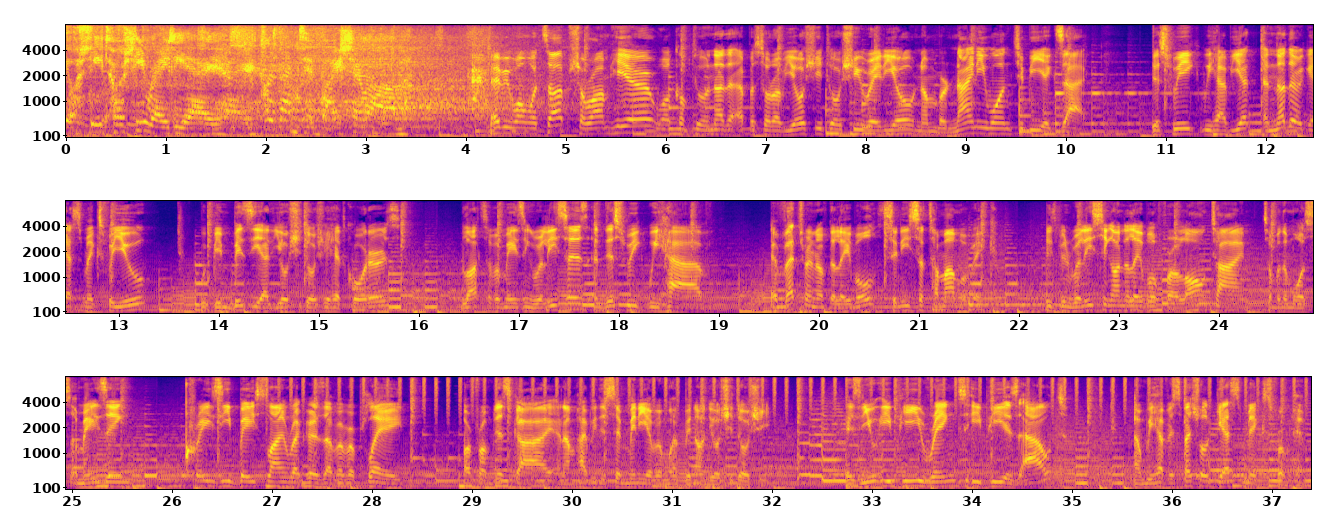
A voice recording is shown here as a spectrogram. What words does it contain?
Yoshitoshi Radio, presented by Sharam. Hey everyone, what's up? Sharam here. Welcome to another episode of Yoshitoshi Radio, number 91 to be exact. This week we have yet another guest mix for you. We've been busy at Yoshitoshi headquarters, lots of amazing releases, and this week we have a veteran of the label, Sinisa Tamamovic. He's been releasing on the label for a long time, some of the most amazing, crazy bassline records I've ever played are from this guy, and I'm happy to say many of them have been on Yoshitoshi. His new EP, Rings EP, is out, and we have a special guest mix from him.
